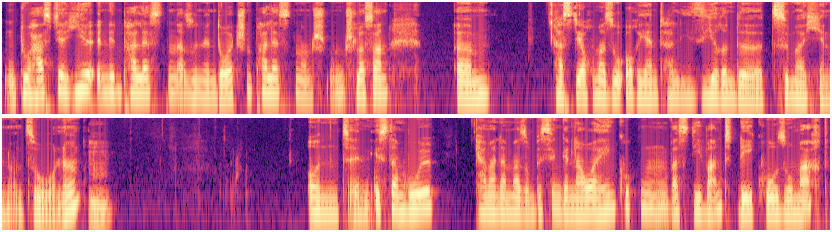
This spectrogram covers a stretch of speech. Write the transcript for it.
du hast ja hier in den Palästen, also in den deutschen Palästen und, und Schlössern, ähm, hast du ja auch immer so orientalisierende Zimmerchen und so, ne? Mhm. Und in Istanbul kann man dann mal so ein bisschen genauer hingucken, was die Wanddeko so macht.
